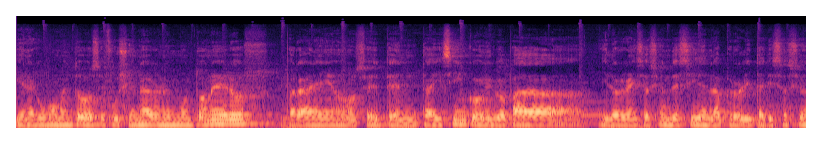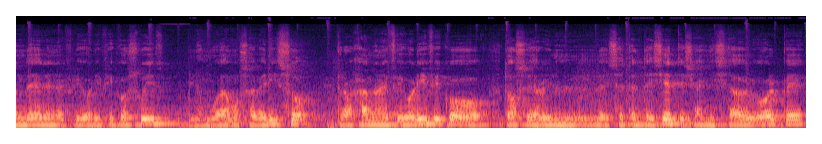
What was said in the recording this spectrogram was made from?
y en algún momento se fusionaron en Montoneros. Para el año 75 mi papá y la organización deciden la proletarización de él en el frigorífico Swift y nos mudamos a Berizo. Trabajando en el frigorífico, 12 de abril del 77, ya iniciado el golpe,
